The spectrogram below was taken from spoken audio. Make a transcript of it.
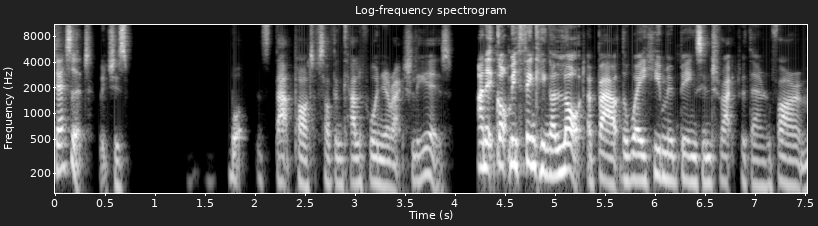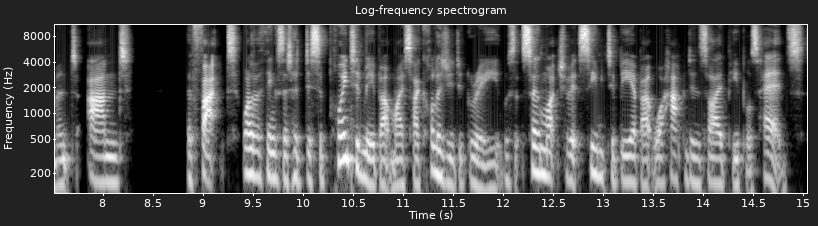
desert, which is what that part of Southern California actually is. And it got me thinking a lot about the way human beings interact with their environment and the fact one of the things that had disappointed me about my psychology degree was that so much of it seemed to be about what happened inside people's heads,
